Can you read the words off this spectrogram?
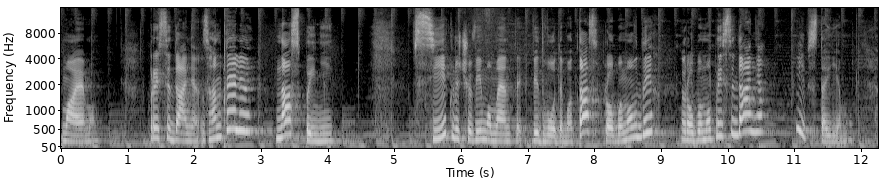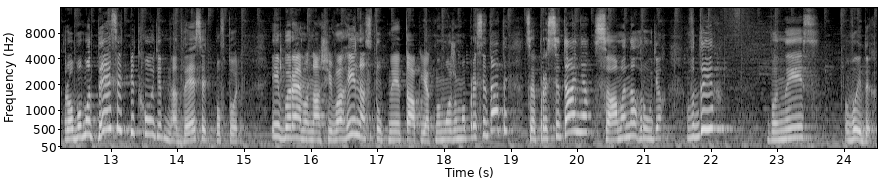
маємо. Присідання з гантелею на спині. Всі ключові моменти відводимо таз, робимо вдих, робимо присідання і встаємо. Робимо 10 підходів на 10 повторів. І беремо наші ваги. Наступний етап, як ми можемо присідати, це присідання саме на грудях. Вдих, вниз, видих.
